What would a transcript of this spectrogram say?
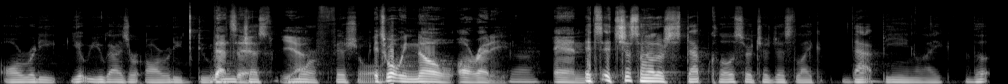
already you, you guys are already doing That's it. just Yeah. more official it's what we know already, and it's it's just another step closer to just like that being like the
